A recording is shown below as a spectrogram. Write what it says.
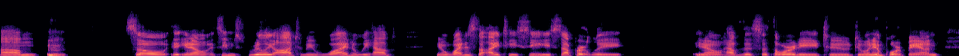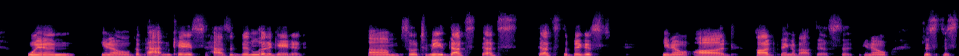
Um, so you know, it seems really odd to me. Why do we have, you know, why does the ITC separately, you know, have this authority to do an import ban when you know the patent case hasn't been litigated? Um, so to me, that's that's that's the biggest, you know, odd odd thing about this. That you know, this this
